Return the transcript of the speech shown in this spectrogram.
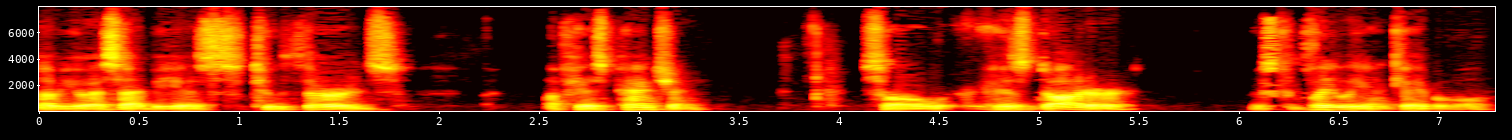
WSIB is two thirds of his pension. So his daughter was completely incapable.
